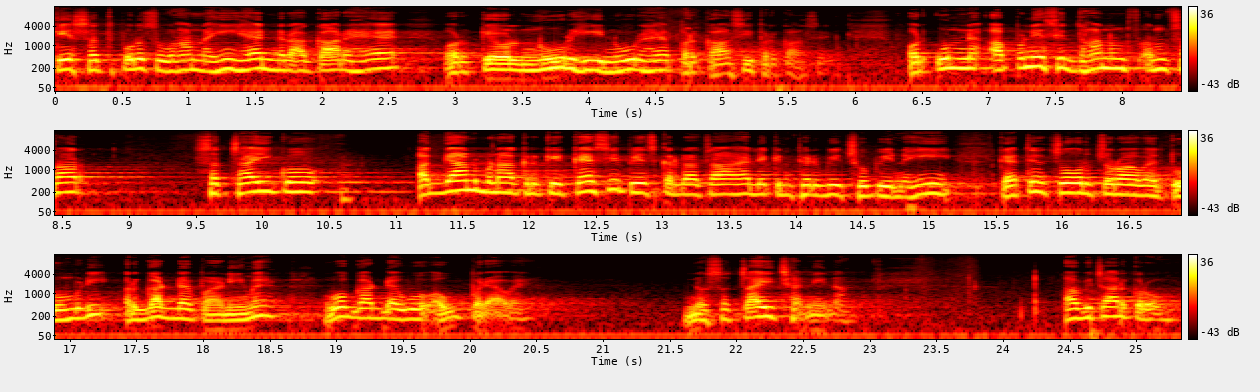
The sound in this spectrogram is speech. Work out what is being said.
कि सतपुरुष वहाँ नहीं है, निराकार है और केवल नूर ही नूर है, प्रकाश ही प्रकाश है। और उनने अपने सिद्धांत अनुसार सच्चाई को अज्ञान बना करके कैसे पेश करना चाहा है, लेकिन फिर भी छुपी नहीं। कहते हैं, चोर चुरावे तुमड़ी और गड्ढे पानी में, वो गड्ढे वो ऊपर आवे। न सच्चाई छनी ना। अब विचार करो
